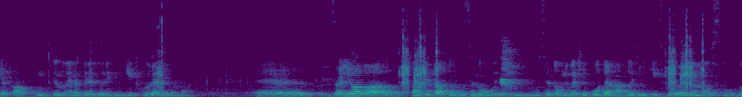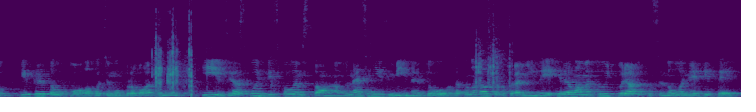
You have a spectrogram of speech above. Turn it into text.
яка, функціонує на території Зіньківського району. Е, Заява кандидатом усиновлювачі- подана до Зіньківського районного суду, відкрита ухвала по цьому провадженню і в зв'язку з військовим станом внесені зміни до законодавства України, які регламентують порядок усиновлення дітей.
